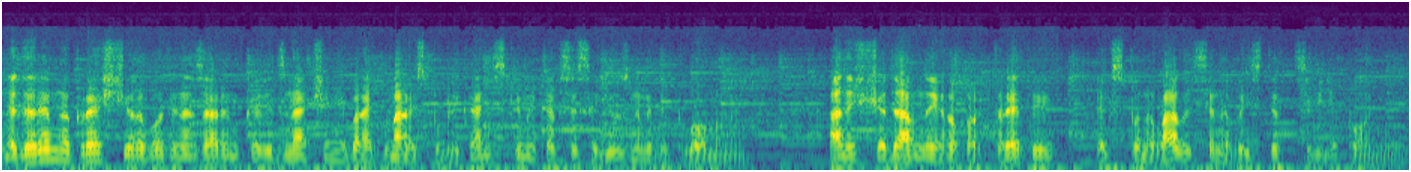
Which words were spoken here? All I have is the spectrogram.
Недаремно кращі роботи Назаренка відзначені багатьма республіканськими та всесоюзними дипломами, а нещодавно його портрети експонувалися на виставці в Японії.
